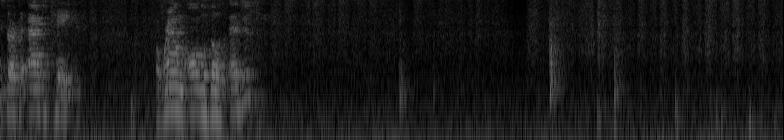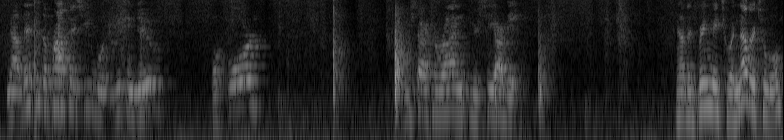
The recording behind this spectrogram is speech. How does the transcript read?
start to agitate around all of those edges. Now this is a process you you can do before you start to run your CRB. Now to bring me to another tool,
